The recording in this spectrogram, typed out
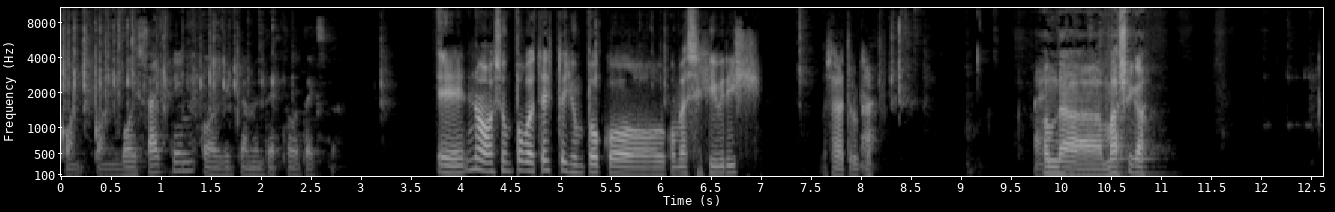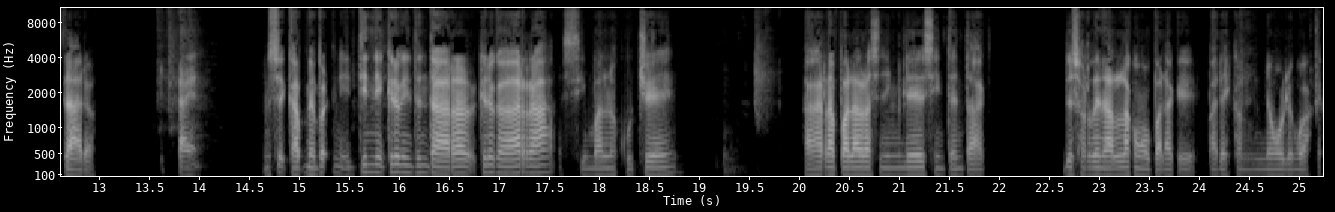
con, con voice acting o directamente es todo texto? Eh, no, es un poco de texto y un poco como es gibberish. No sé la traducción. Ah. Onda mágica. Claro. Está bien. No sé, me tiene, creo que intenta agarrar, creo que agarra, si mal no escuché, agarra palabras en inglés e intenta desordenarla como para que parezca un nuevo lenguaje.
